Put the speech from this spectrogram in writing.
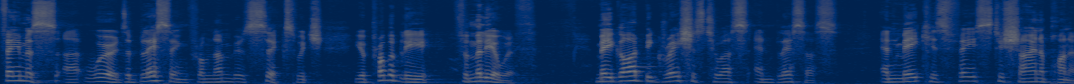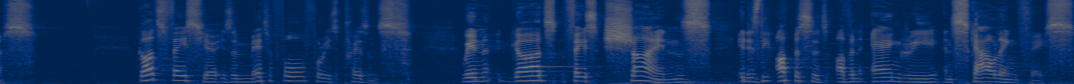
famous uh, words, a blessing from Numbers 6, which you're probably familiar with. May God be gracious to us and bless us, and make his face to shine upon us. God's face here is a metaphor for his presence. When God's face shines, it is the opposite of an angry and scowling face.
